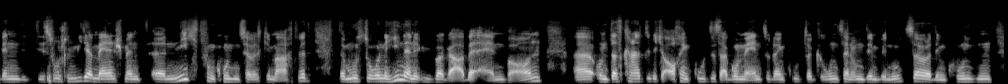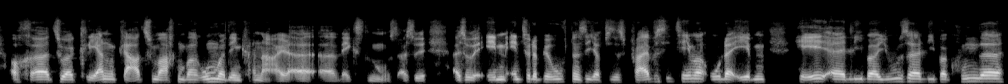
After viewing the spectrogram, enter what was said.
wenn die Social Media Management äh, nicht vom Kundenservice gemacht wird, dann musst du ohnehin eine Übergabe einbauen. Äh, und das kann natürlich auch ein gutes Argument oder ein guter Grund sein, um dem Benutzer oder dem Kunden auch äh, zu erklären und klar zu machen, warum er den Kanal äh, äh wechseln muss. Also, also eben entweder beruft man sich auf dieses Privacy-Thema oder eben, hey, äh, lieber User, lieber Kunde,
